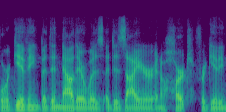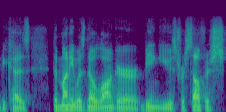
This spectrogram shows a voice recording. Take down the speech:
for giving, but then now there was a desire and a heart for giving because the money was no longer being used for selfish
